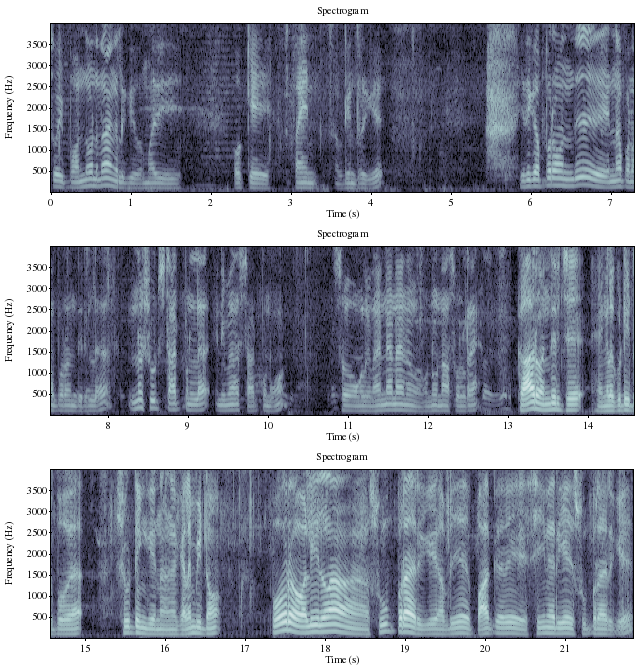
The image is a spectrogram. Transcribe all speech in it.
ஸோ இப்போ வந்தோடனே தான் எங்களுக்கு ஒரு மாதிரி ஓகே ஃபைன் அப்படின்ட்டுருக்கு. இதுக்கப்புறம் வந்து என்ன பண்ண போகிறோன்னு தெரியல. இன்னும் ஷூட் ஸ்டார்ட் பண்ணல. இனிமேல் தான் ஸ்டார்ட் பண்ணுவோம். ஸோ உங்களுக்கு நான் என்னென்னு ஒன்று நான் சொல்கிறேன் கார் வந்துருச்சு. எங்களை கூட்டிகிட்டு போக. ஷூட்டிங்கு நாங்கள் கிளம்பிட்டோம். போகிற வழியெல்லாம் சூப்பராக இருக்குது அப்படியே பார்க்கவே சீனரியே சூப்பராக இருக்குது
